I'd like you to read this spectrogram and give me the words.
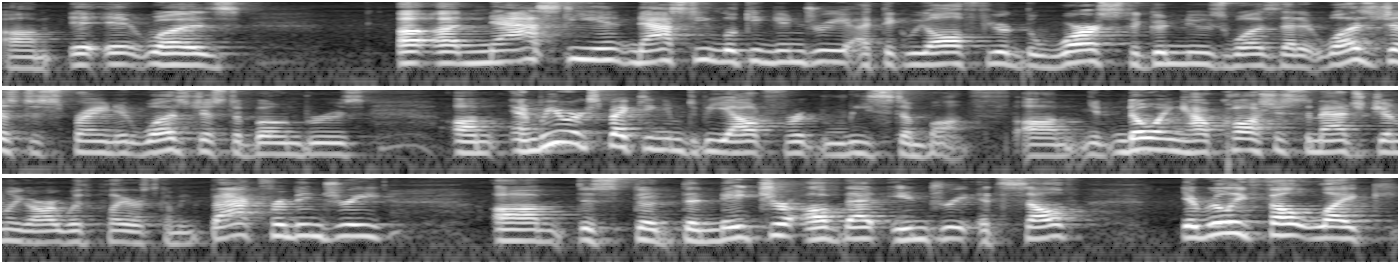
Um, it, it, was a, a, nasty, nasty looking injury. I think we all feared the worst. The good news was that it was just a sprain. It was just a bone bruise. Um, and we were expecting him to be out for at least a month. Um, you know, knowing how cautious the Magic generally are with players coming back from injury, um, this, the, the nature of that injury itself, it really felt like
